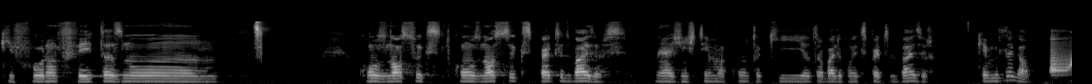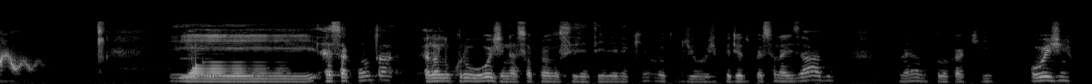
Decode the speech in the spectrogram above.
que foram feitas no com os nossos com os nossos expert advisors, né? A gente tem uma conta que eu trabalho com expert advisor, que é muito legal. E essa conta ela lucrou hoje, né? Só para vocês entenderem aqui, o lucro de hoje, período personalizado, né? Vou colocar aqui hoje,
